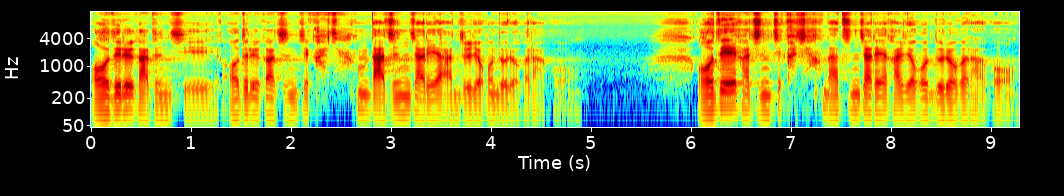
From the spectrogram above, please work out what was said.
어디를 가든지 어디를 가든지 가장 낮은 자리에 앉으려고 노력을 하고 어디에 가든지 가장 낮은 자리에 가려고 노력을 하고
